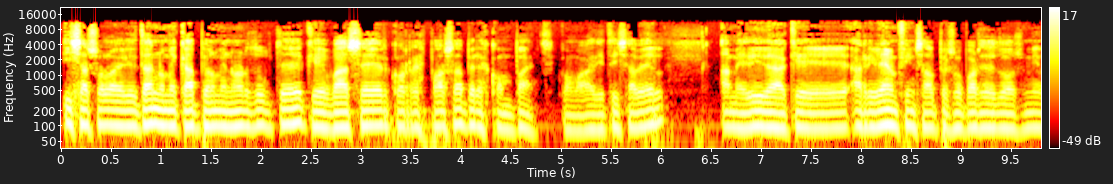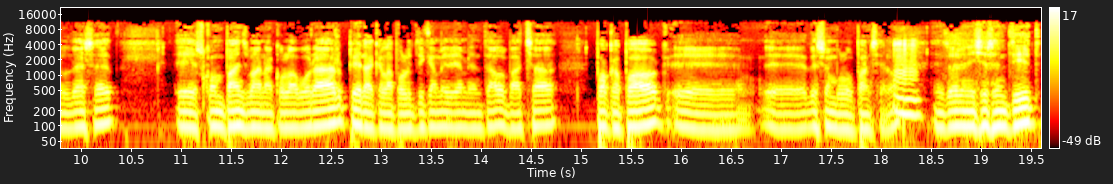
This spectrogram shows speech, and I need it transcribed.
i la solidaritat no me cap el menor dubte que va ser corresposa per els companys. Com ha dit Isabel, a medida que arribem fins al pressupost de 2017, els companys van a col·laborar per a que la política mediambiental vagi poc a poc eh, eh, desenvolupant-se. No? Mhm. Mm -hmm. Entonces, en aquest sentit,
